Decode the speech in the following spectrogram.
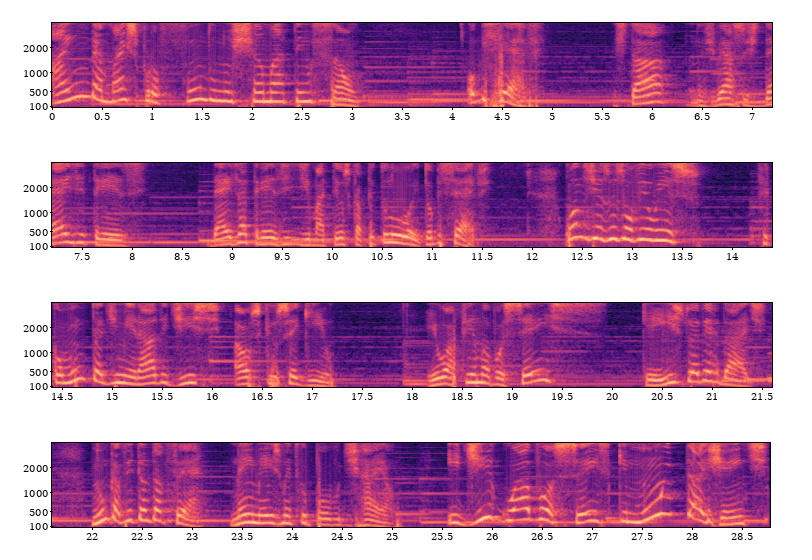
ainda mais profundo nos chama a atenção. Observe, está nos versos 10 e 13, 10 a 13 de Mateus capítulo 8. Observe. Quando Jesus ouviu isso, ficou muito admirado e disse aos que o seguiam: Eu afirmo a vocês que isto é verdade. Nunca vi tanta fé, nem mesmo entre o povo de Israel. E digo a vocês que muita gente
